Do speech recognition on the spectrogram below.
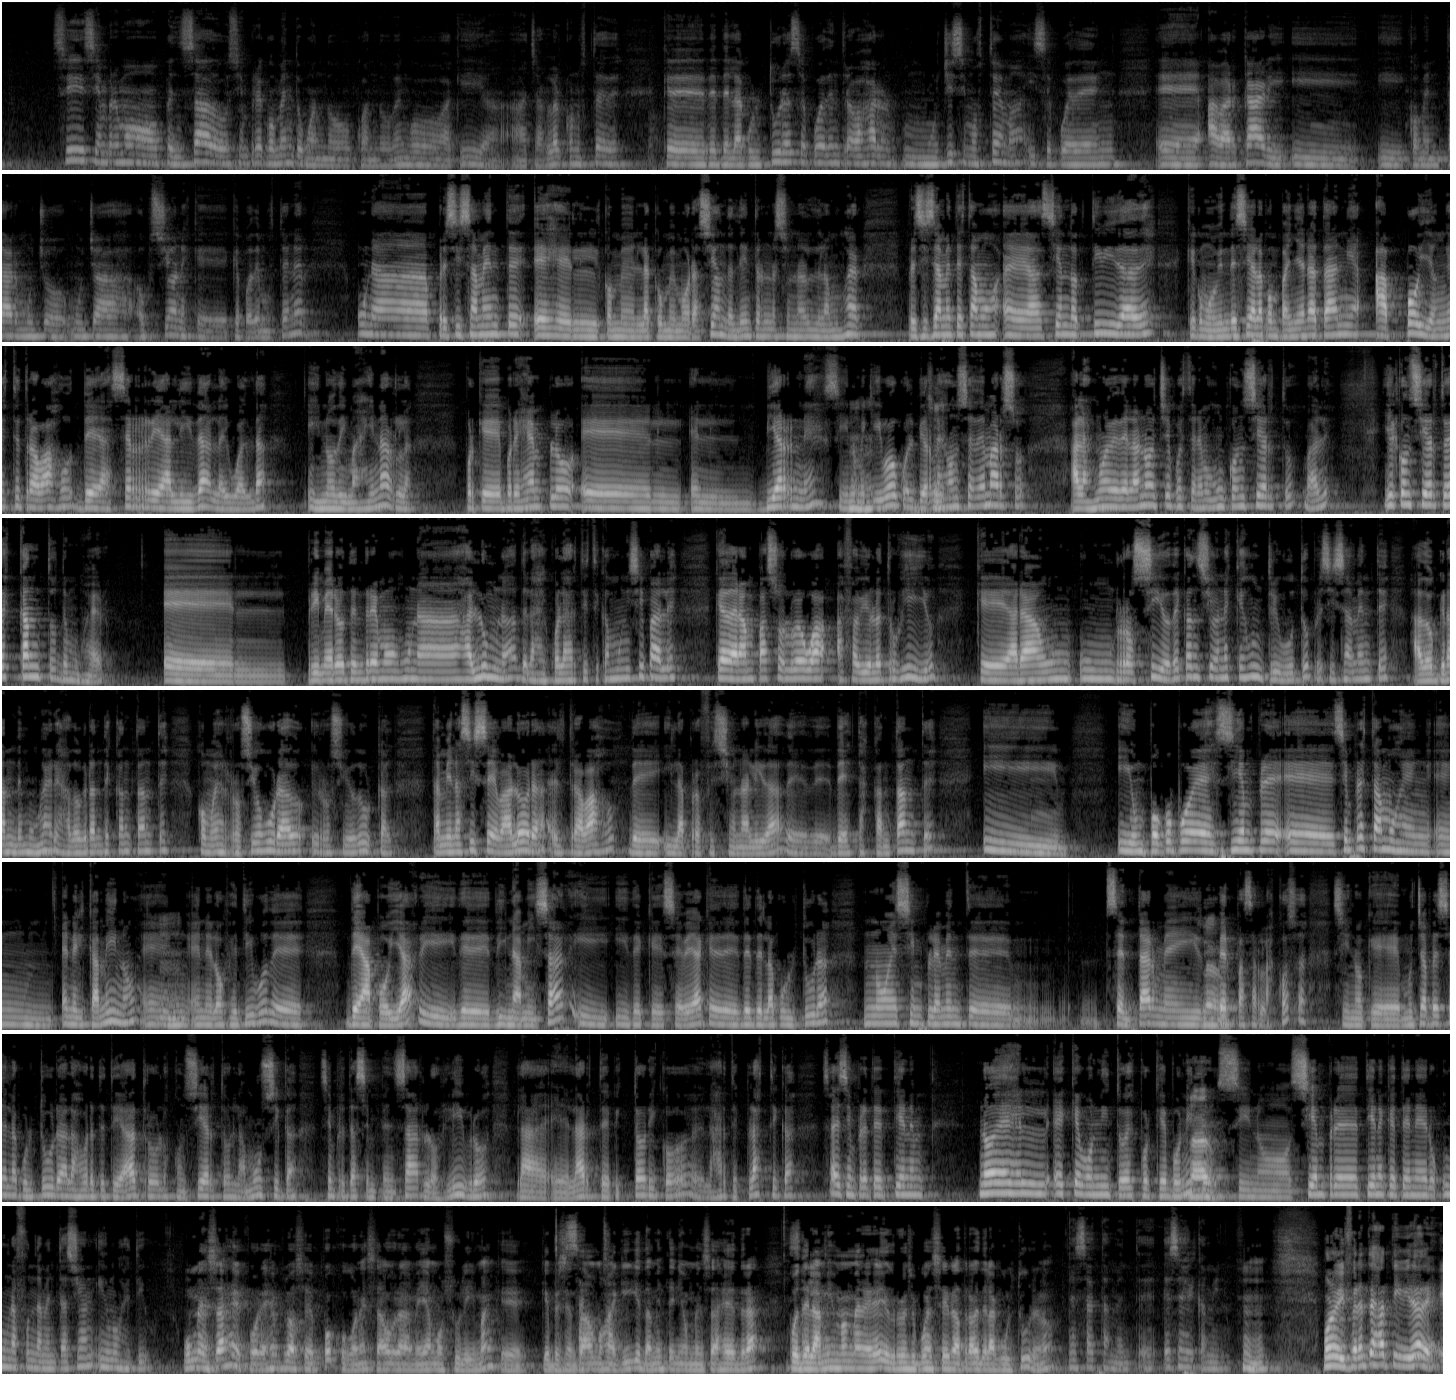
Sí, siempre hemos pensado, siempre comento cuando, cuando vengo aquí a, charlar con ustedes, que desde la cultura se pueden trabajar muchísimos temas y se pueden eh, abarcar y, comentar mucho, muchas opciones que, podemos tener. Una precisamente es el, la conmemoración del Día Internacional de la Mujer. Precisamente estamos eh, haciendo actividades que, como bien decía la compañera Tania, apoyan este trabajo de hacer realidad la igualdad y no de imaginarla. Porque, por ejemplo, el, viernes, si no me equivoco, el viernes 11 de marzo, a las 9 de la noche, pues tenemos un concierto, ¿vale? Y el concierto es Cantos de Mujer. El primero tendremos unas alumnas de las escuelas artísticas municipales que darán paso luego a Fabiola Trujillo, que hará un, rocío de canciones que es un tributo precisamente a dos grandes mujeres, a dos grandes cantantes, como es Rocío Jurado y Rocío Durcal. También así se valora el trabajo de, y la profesionalidad de, estas cantantes y, y un poco pues siempre, eh, siempre estamos en, en, en el camino, en, en el objetivo de, de apoyar y de dinamizar y, y de que se vea que de- desde la cultura no es simplemente sentarme y Claro. ver pasar las cosas, sino que muchas veces la cultura, las obras de teatro, los conciertos, la música, siempre te hacen pensar, los libros, la- el arte pictórico, las artes plásticas, ¿sabes? Siempre te tienen... No es el es que bonito es porque es bonito, Claro. sino siempre tiene que tener una fundamentación y un objetivo. Un mensaje, por ejemplo, hace poco con esa obra Me llamo Suleimán, que, que presentábamos aquí, que también tenía un mensaje detrás. Pues de la misma manera yo creo que se puede hacer a través de la cultura, ¿no? Exactamente, ese es el camino. Bueno, diferentes actividades. Eh,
